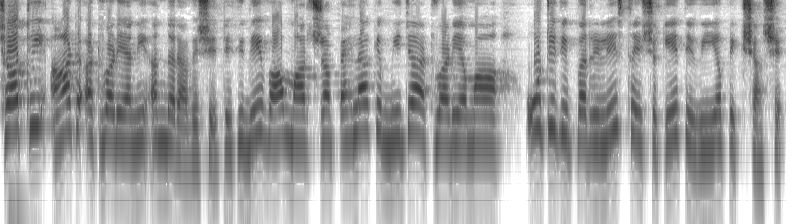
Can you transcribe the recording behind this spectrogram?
છ થી આઠ અઠવાડિયાની અંદર આવે છે. તેથી દેવા માર્ચના પહેલા કે બીજા અઠવાડિયામાં ઓટીટી પર રિલીઝ થઈ શકે તેવી અપેક્ષા છે.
